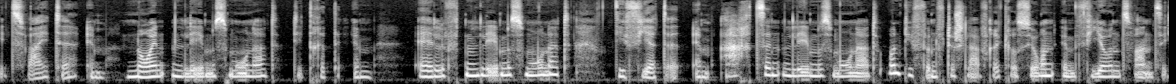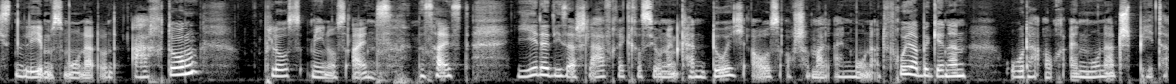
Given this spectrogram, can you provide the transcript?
die zweite im neunten Lebensmonat, die dritte im elften Lebensmonat, die vierte im 18. Lebensmonat und die fünfte Schlafregression im 24. Lebensmonat. Und Achtung, plus minus eins. Das heißt, jede dieser Schlafregressionen kann durchaus auch schon mal einen Monat früher beginnen oder auch einen Monat später.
